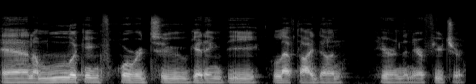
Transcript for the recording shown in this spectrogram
and I'm looking forward to getting the left eye done here in the near future.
